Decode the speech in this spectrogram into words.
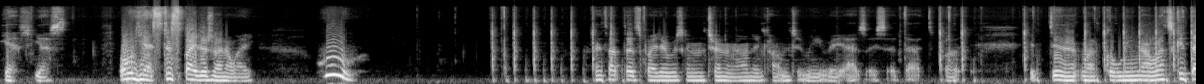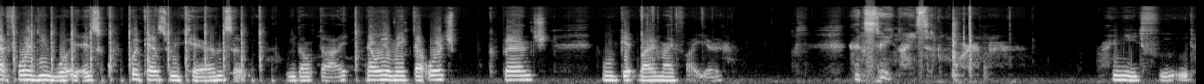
Yes, yes. Oh yes, the spiders run away. Whew! I thought that spider was going to turn around and come to me right as I said that, but it didn't luckily. Now let's get that 4D wood as quick as we can so we don't die. Now we'll make that workbench and we'll get by my fire. And stay nice and warm. I need food.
